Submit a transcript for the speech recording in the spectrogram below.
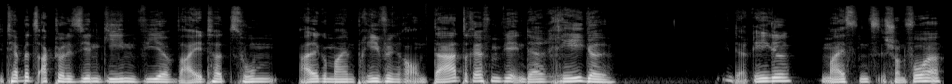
die Tablets aktualisieren, gehen wir weiter zum allgemeinen Briefingraum. Da treffen wir in der Regel, in der Regel, meistens ist schon vorher,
